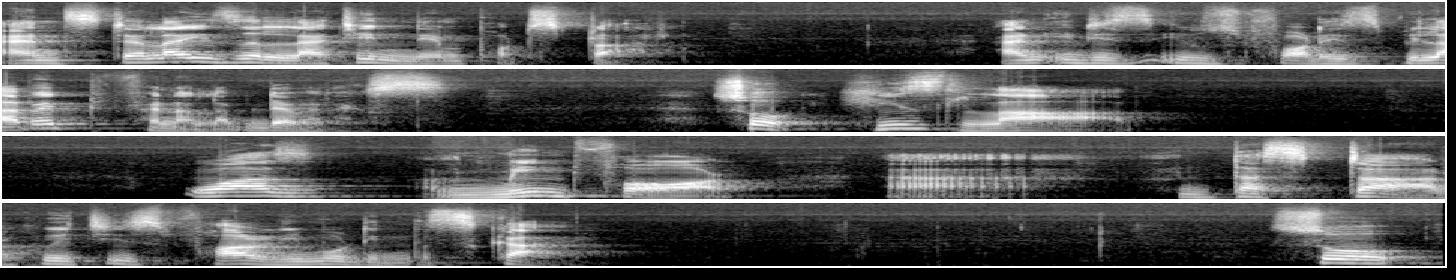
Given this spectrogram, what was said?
and Stella is a Latin name for star and it is used for his beloved Penelope Devereux. So his love was meant for uh, the star which is far remote in the sky. So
